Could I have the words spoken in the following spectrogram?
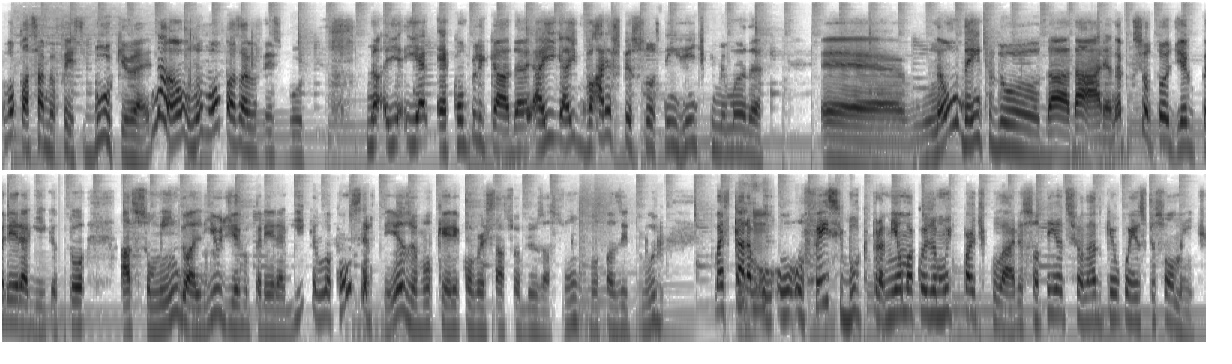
Eu vou passar meu Facebook, velho? Não, não vou passar meu Facebook. Não, e, e é, é, complicado. Aí, aí várias pessoas, tem gente que me manda é, não dentro do, da, da área, né? Porque se eu tô Diego Pereira Geek, eu tô assumindo ali o Diego Pereira Geek, eu, com certeza eu vou querer conversar sobre os assuntos, vou fazer tudo. Mas, cara, uhum. o, o, Facebook para mim é uma coisa muito particular. Eu só tenho adicionado quem eu conheço pessoalmente.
